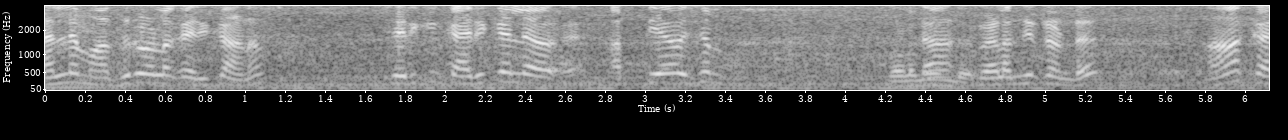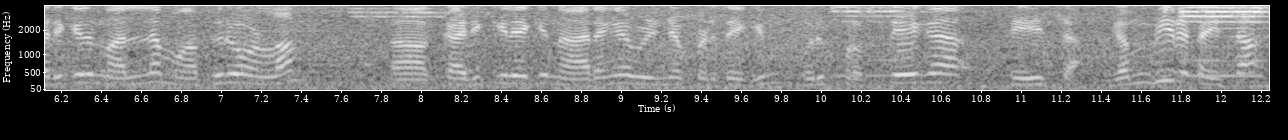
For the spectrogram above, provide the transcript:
നല്ല മധുരമുള്ള കരിക്കാണ്. ശരിക്കും കരിക്കല്ല അത്യാവശ്യം വിളഞ്ഞിട്ടുണ്ട്. ആ കരിക്കിൽ നല്ല മധുരമുള്ള കരിക്കിലേക്ക് നാരങ്ങ വിഴിഞ്ഞപ്പോഴത്തേക്കും ഒരു പ്രത്യേക ടേസ്റ്റാണ് ഗംഭീര ടേസ്റ്റാണ്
